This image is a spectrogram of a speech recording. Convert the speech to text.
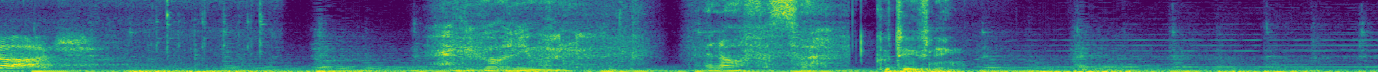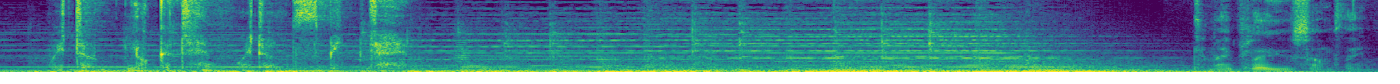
charge. Have you got anyone? An officer. Good evening. We don't look at him, we don't speak to him. Can I play you something?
